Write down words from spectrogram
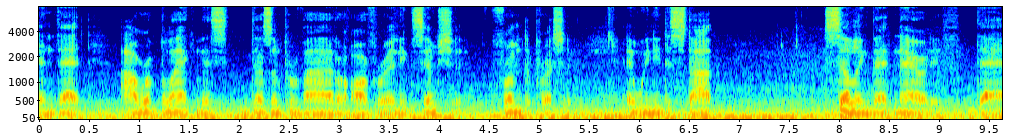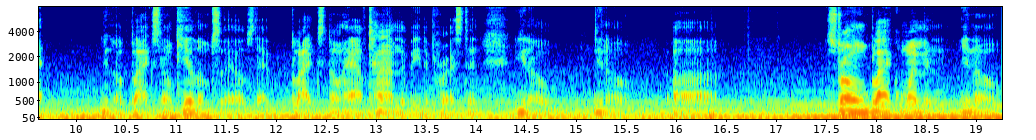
and that our blackness doesn't provide or offer an exemption from depression. And we need to stop selling that narrative that, you know, blacks don't kill themselves, that blacks don't have time to be depressed and, you know, you know, uh, strong black women, you know,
